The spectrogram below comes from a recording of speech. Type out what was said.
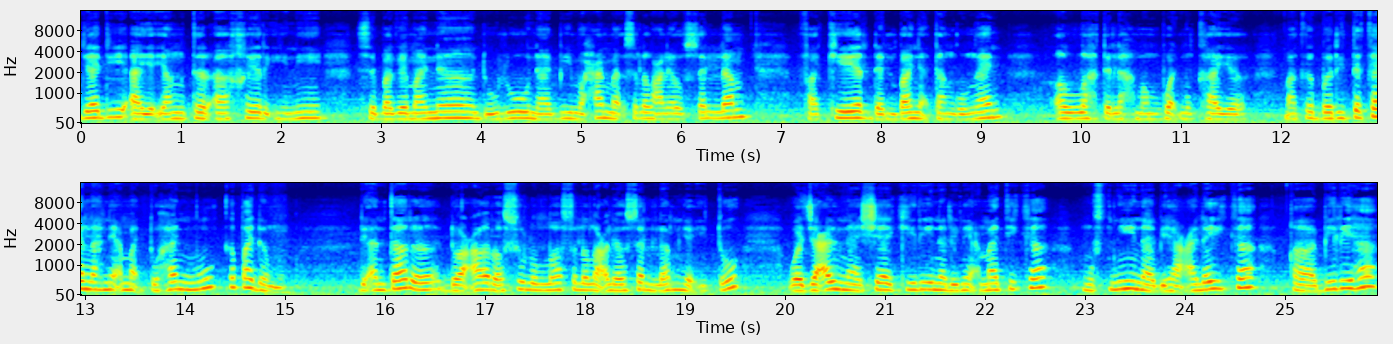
jadi ayat yang terakhir ini sebagaimana dulu Nabi Muhammad sallallahu alaihi wasallam fakir dan banyak tanggungan Allah telah membuatmu kaya maka beritakanlah nikmat Tuhanmu kepadamu. Di antara doa Rasulullah sallallahu alaihi wasallam iaitu waj'alna syakirina li ni'matika musnina biha 'alaika qabiliha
